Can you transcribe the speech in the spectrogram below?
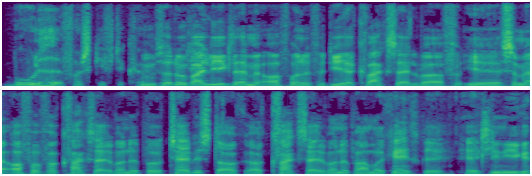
mulighed for at skifte køn. Men så er du bare ligeglad med offerne for de her kvaksalver, øh, som er offer for kvaksalverne på Tavistock og kvaksalverne på amerikanske øh, klinikker.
